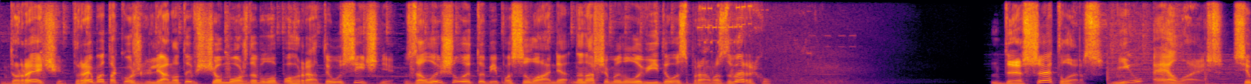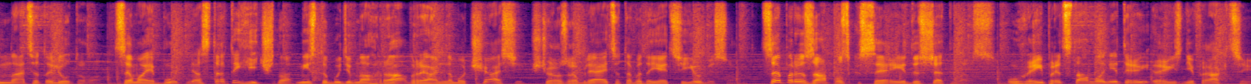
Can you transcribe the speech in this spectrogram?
До речі, треба також глянути, в що можна було пограти у січні. Залишили тобі посилання на наше минуле відео справа зверху. The Settlers New Allies 17 лютого. Це майбутня стратегічна містобудівна гра в реальному часі, що розробляється та видається Ubisoft. Це перезапуск серії The Settlers. У грі представлені три різні фракції:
